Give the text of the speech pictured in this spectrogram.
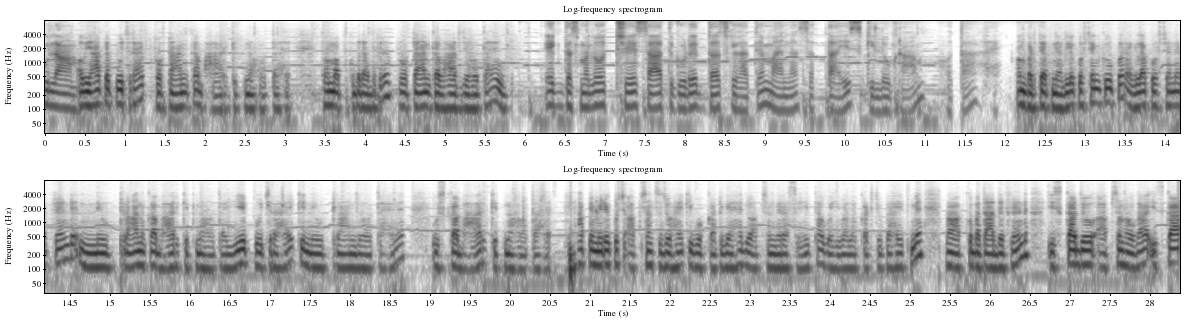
गुलाम। अब यहाँ पे पूछ रहा है प्रोटॉन का भार कितना होता है? तो हम आपको बता दें प्रोटॉन का भार जो होता है एक दशमलव छः सात गुड़े दस के घाते माइनस सत्ताईस किलोग्राम होता है। हम बढ़ते अपने अगले क्वेश्चन के ऊपर। अगला क्वेश्चन है फ्रेंड न्यूट्रॉन का भार कितना होता है? ये पूछ रहा है कि न्यूट्रॉन जो होता है, उसका भार कितना होता है? यहाँ पे मेरे कुछ ऑप्शंस जो है कि वो कट गए हैं, जो ऑप्शन मेरा सही था, वही वाला कट चुका है इसमें। हम आपको बता दें फ्रेंड इसका जो ऑप्शन होगा, इसका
